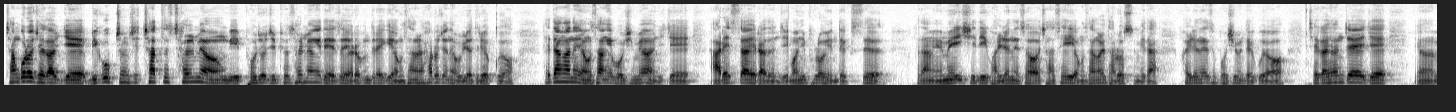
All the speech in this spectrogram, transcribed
참고로 제가 이제 미국 증시 차트 설명 및 보조 지표 설명에 대해서 여러분들에게 영상을 하루 전에 올려드렸고요. 해당하는 영상에 보시면 이제 RSI라든지 머니플로우 인덱스 그다음 MACD 관련해서 자세히 영상을 다뤘습니다. 관련해서 보시면 되고요. 제가 현재 이제 어,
